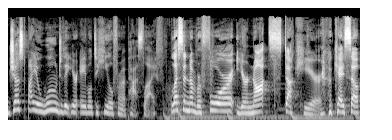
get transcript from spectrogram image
just by a wound that you're able to heal from a past life. Lesson number four you're not stuck here. Okay, so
